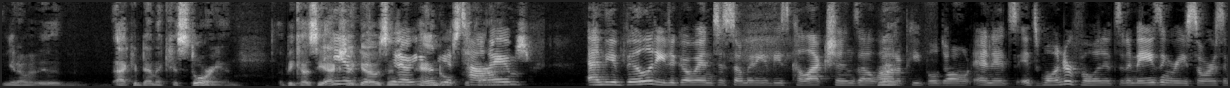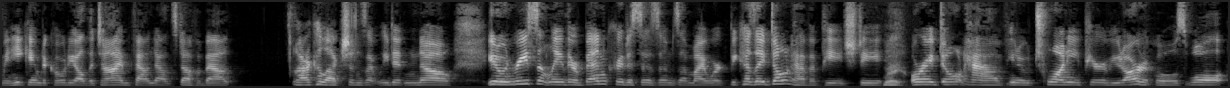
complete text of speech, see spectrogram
you know, uh, academic historian because he actually he goes and know, handles the time. And the ability to go into so many of these collections that a lot right. of people don't and it's it's wonderful and it's an amazing resource i mean he came to cody all the time found out stuff about our collections that we didn't know you know and recently there have been criticisms of my work because i don't have a phd right. or i don't have you know 20 peer reviewed articles well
